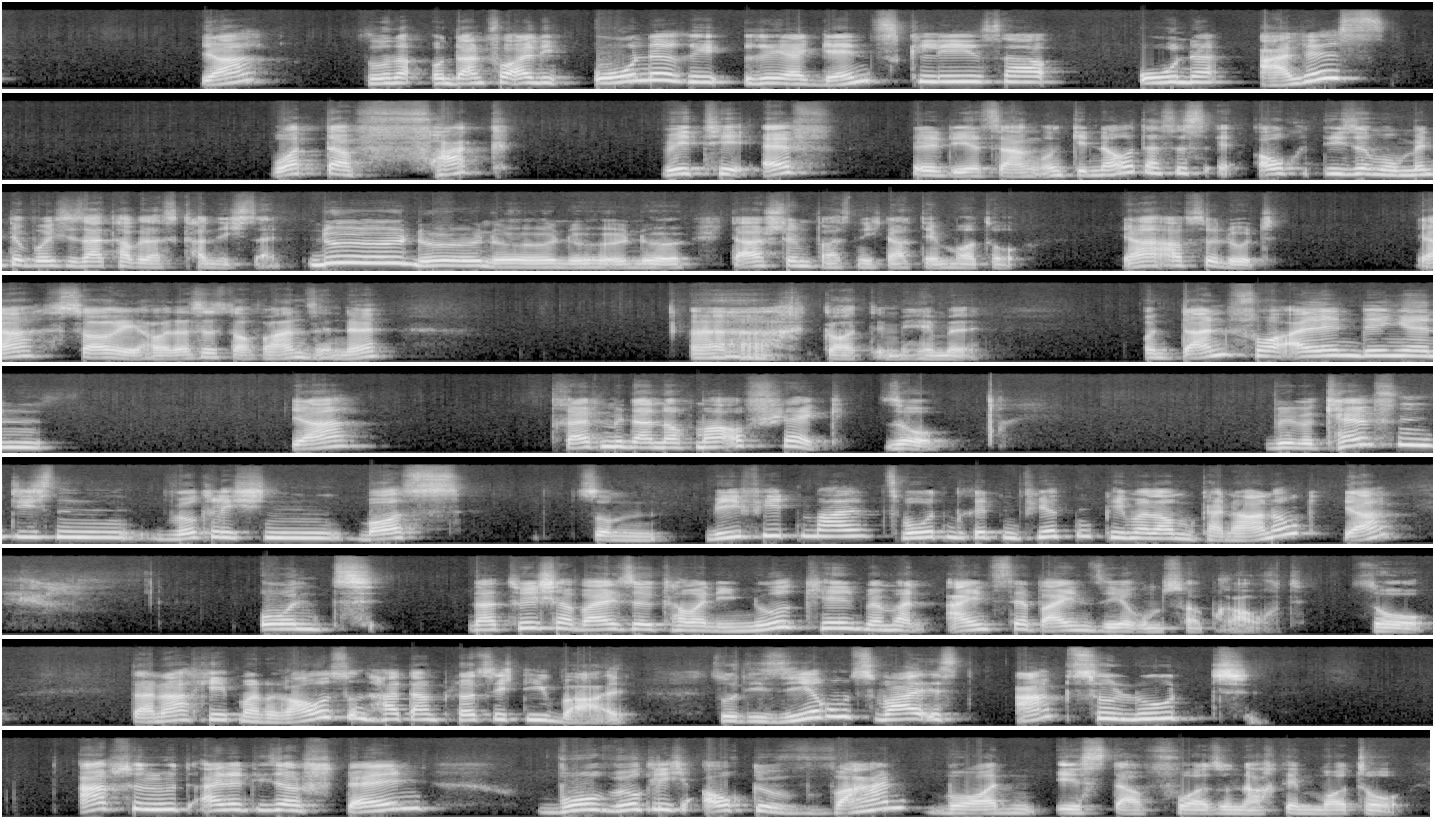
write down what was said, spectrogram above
Ja? So, und dann vor allen Dingen ohne Re Reagenzgläser, ohne alles? What the fuck? WTF? Ich jetzt sagen. Und genau das ist auch diese Momente, wo ich gesagt habe, das kann nicht sein. Nö, nö, nö, nö, nö. Da stimmt was nicht nach dem Motto. Ja, absolut. Ja, sorry, aber das ist doch Wahnsinn, ne? Ach Gott im Himmel. Und dann vor allen Dingen, ja, treffen wir dann nochmal auf Shaq. So. Wir bekämpfen diesen wirklichen Boss zum wievielten Mal? Zweiten, dritten, vierten? Pi mal Daumen, keine Ahnung, ja? Und natürlicherweise kann man ihn nur killen, wenn man eins der beiden Serums verbraucht. So. Danach geht man raus und hat dann plötzlich die Wahl. So, die Serumswahl ist absolut, absolut eine dieser Stellen, wo wirklich auch gewarnt worden ist davor, so nach dem Motto.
